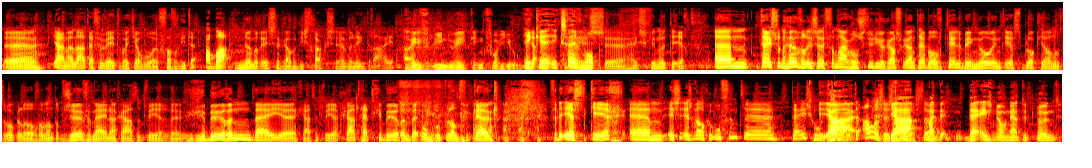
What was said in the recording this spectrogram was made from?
Eh, ja, nou laat even weten wat jouw eh, favoriete ABBA-nummer is. Dan gaan we die straks eh, wellicht draaien. I've been waiting for you. Ik, Ja, ik schrijf hem op. Is, eh, hij is genoteerd. Ehm, Thijs van der Heuvel is vandaag ons studiogast. We gaan het hebben over Telebingo. In het eerste blokje hadden we het er ook al over. Want op 7 mei dan gaat het weer eh, gebeuren bij... eh, gaat het weer? Gaat het gebeuren bij Omroep Land van Kuik. Voor de eerste keer. Ehm, is, is er al geoefend, eh, Thijs? Hoe, Ja, want alles is ja, anders, toch? maar de- dat is nou net het punt.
